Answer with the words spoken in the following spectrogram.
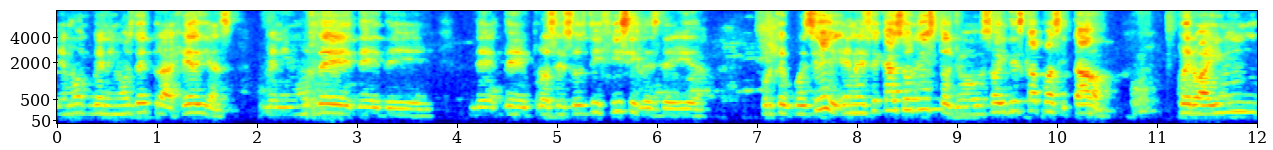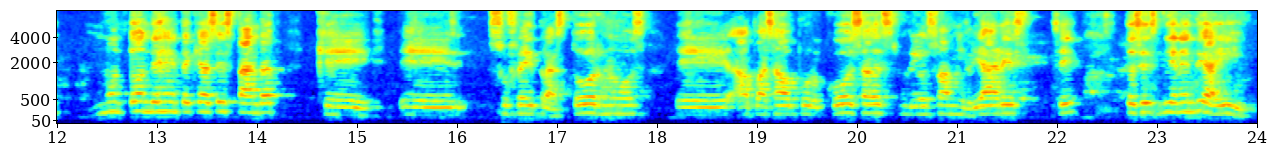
hemos, venimos de tragedias, venimos de, de, de, procesos difíciles de vida. Porque pues sí, en ese caso listo, yo soy discapacitado, pero hay un montón de gente que hace estándar que eh, sufre de trastornos, eh, ha pasado por cosas, líos familiares, ¿sí? Entonces vienen de ahí,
